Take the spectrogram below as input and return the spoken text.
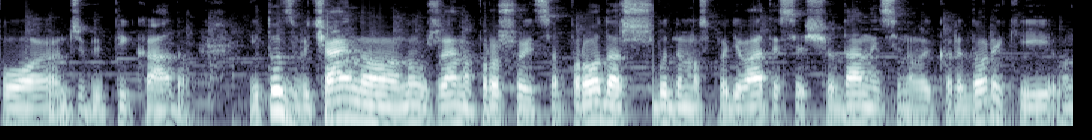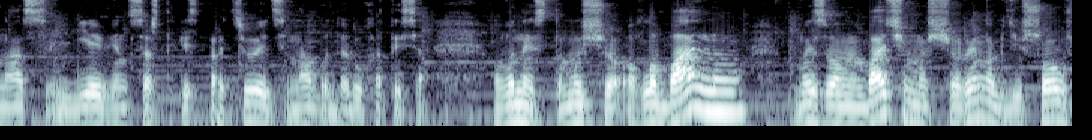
по GBP CAD. І тут, звичайно, ну вже напрошується продаж. Будемо сподіватися, що даний ціновий коридор, який у нас є, він все ж таки спрацює, ціна буде рухатися вниз. Тому що глобально ми з вами бачимо, що ринок дійшов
